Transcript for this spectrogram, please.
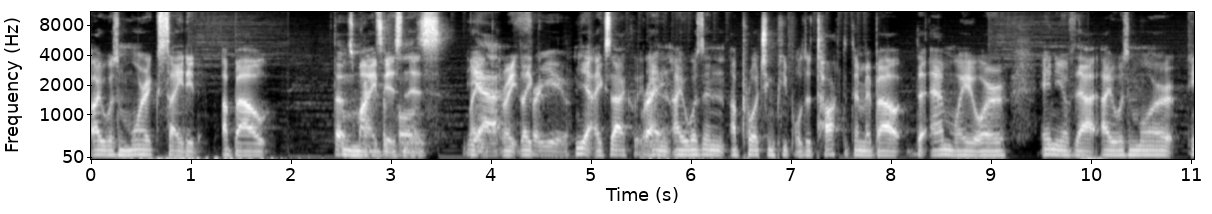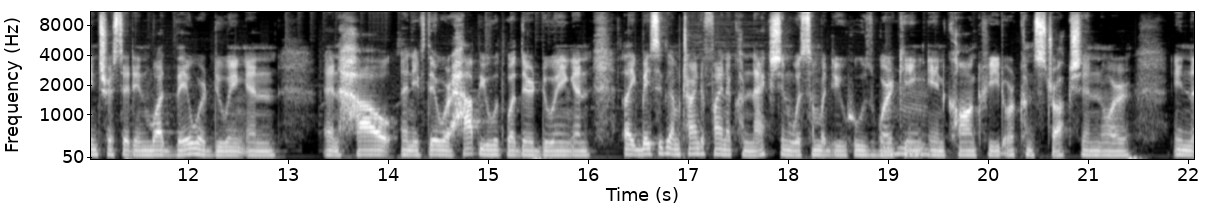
I was more excited about Those my principles. business. Like, yeah, right. Like for you. Yeah, exactly. Right. And I wasn't approaching people to talk to them about the Amway or any of that. I was more interested in what they were doing and and how and if they were happy with what they're doing and like basically i'm trying to find a connection with somebody who's working Mm-hmm. in concrete or construction or in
